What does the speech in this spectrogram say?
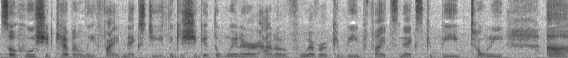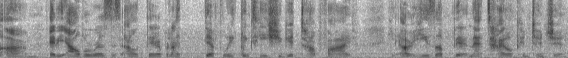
So who should Kevin Lee fight next? Do you think he should get the winner out of whoever Khabib fights next? Khabib, Tony, uh, um, Eddie Alvarez is out there, but I definitely think he should get top five. He, uh, he's up there in that title contention.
